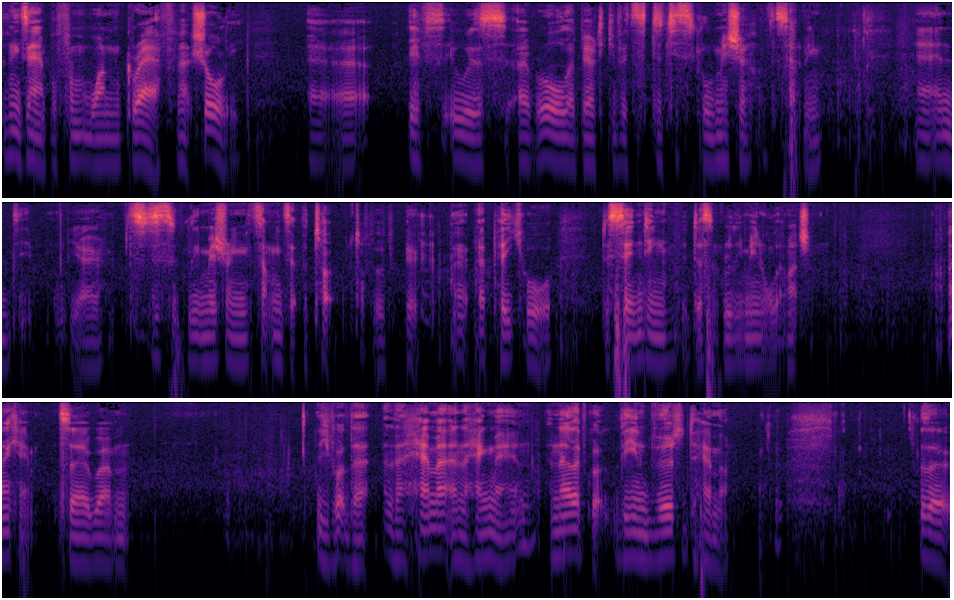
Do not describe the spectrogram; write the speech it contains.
an example from one graph. But surely, uh, if it was overall, they'd be able to give a statistical measure of this happening. And you know, statistically measuring something's at the top top of a, a peak or descending, it doesn't really mean all that much. Okay, so um, you've got the the hammer and the hangman, and now they've got the inverted hammer. So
